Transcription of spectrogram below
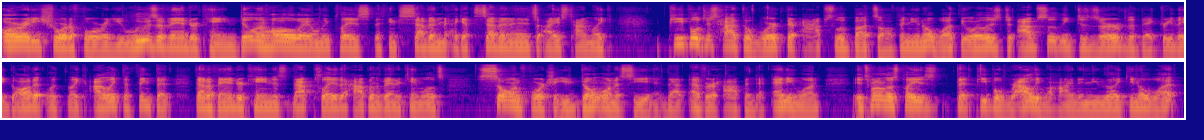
already short of forward. You lose Evander Kane. Dylan Holloway only plays I think 7 I get 7 minutes of ice time. Like people just had to work their absolute butts off. And you know what? The Oilers absolutely deserve the victory. They got it. Like I like to think that that Evander Kane is that play that happened to Evander Kane. Well, it's so unfortunate. You don't want to see that ever happen to anyone. It's one of those plays that people rally behind, and you like, you know what?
